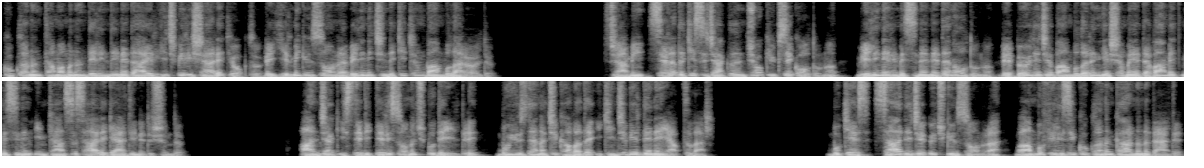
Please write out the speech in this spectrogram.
kuklanın tamamının delindiğine dair hiçbir işaret yoktu ve 20 gün sonra velin içindeki tüm bambular öldü. Jami, seradaki sıcaklığın çok yüksek olduğunu, velin erimesine neden olduğunu ve böylece bambuların yaşamaya devam etmesinin imkansız hale geldiğini düşündü. Ancak istedikleri sonuç bu değildi, bu yüzden açık havada ikinci bir deney yaptılar. Bu kez sadece 3 gün sonra bambu filizi kuklanın karnını deldi.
